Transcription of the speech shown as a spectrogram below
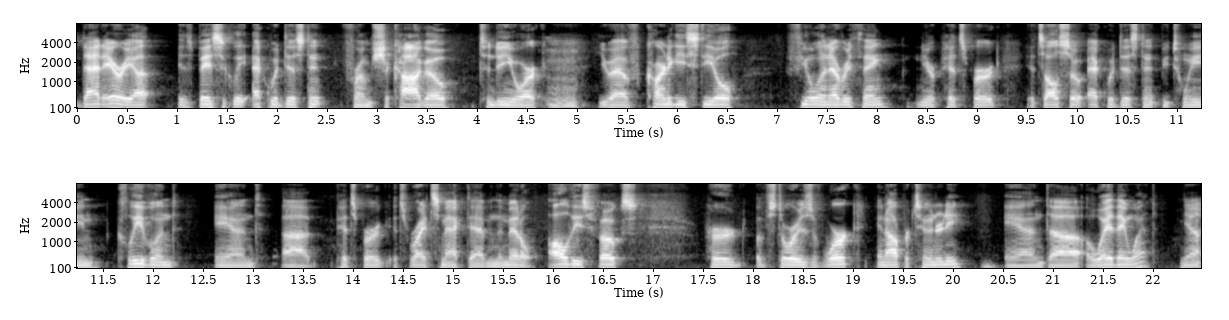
that area is basically equidistant from Chicago to New York. You have Carnegie Steel fueling everything near Pittsburgh. It's also equidistant between Cleveland and uh, Pittsburgh. It's right smack dab in the middle. All these folks heard of stories of work and opportunity, and uh, away they went. Yeah,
